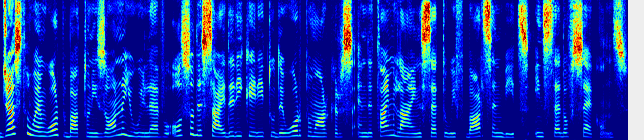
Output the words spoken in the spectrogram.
Just when warp button is on, you will have also the side dedicated to the warp markers and the timeline set with bars and bits instead of seconds.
